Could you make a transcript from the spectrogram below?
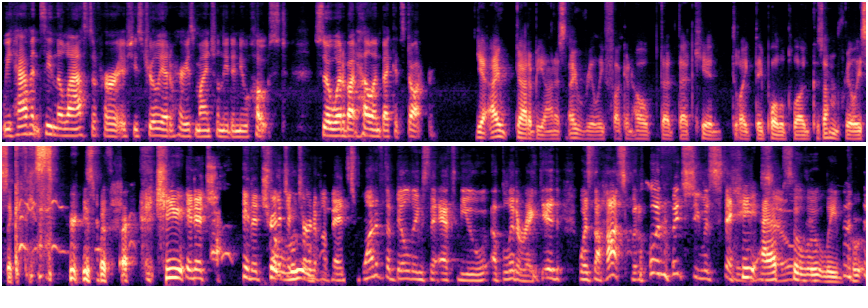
we haven't seen the last of her. If she's truly out of Harry's mind, she'll need a new host. So, what about Helen Beckett's daughter? Yeah, I gotta be honest. I really fucking hope that that kid, like, they pull the plug because I'm really sick of these series with her. She, In a in a tragic Absolutely. turn of events, one of the buildings the Ethniu obliterated was the hospital in which she was staying. she so- absolutely pr-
